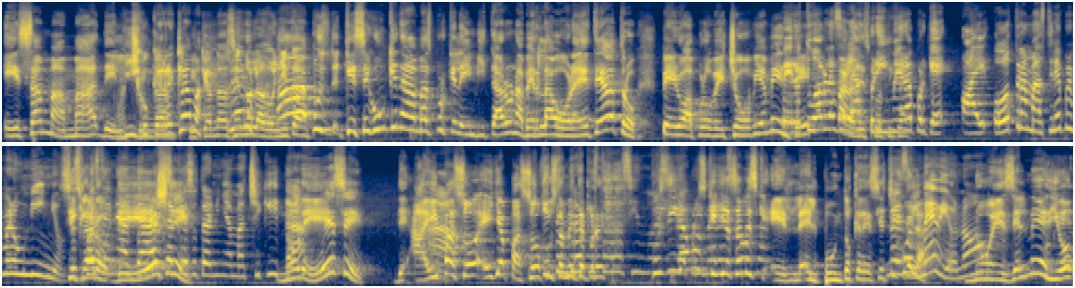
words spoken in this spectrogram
esa mamá del Ah, hijo chinga. que reclama. ¿Y qué andaba haciendo la doñita? Ah, pues que según que nada más porque le invitaron a ver la obra de teatro, pero aprovechó obviamente. Pero tú hablas de la primera porque hay otra más. Tiene primero un niño. Sí, Después claro, tenía de Dasha, ese. que es otra niña más chiquita. No de ese. De ahí Ah. pasó, ella pasó ¿Y qué justamente tendrá que por estar haciendo Pues digamos que ya sabes que el, el punto que decía No es Chicuela. del medio, ¿no? No es del medio,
